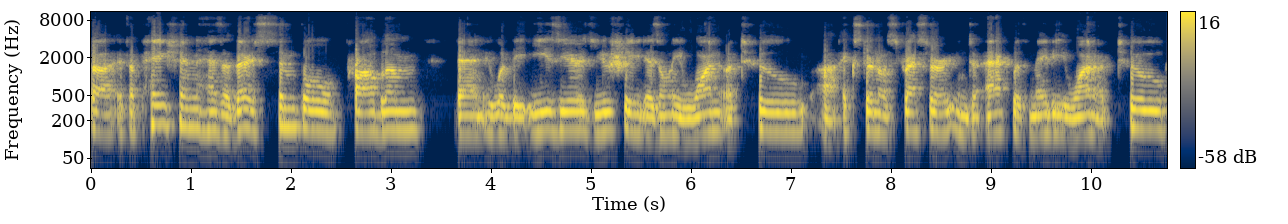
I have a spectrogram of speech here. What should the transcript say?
uh, if a patient has a very simple problem, then it would be easier. Usually, there's only one or two uh, external stressor interact with maybe one or two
